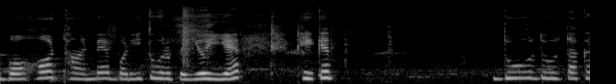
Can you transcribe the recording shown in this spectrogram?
ਬਹੁਤ ਠੰਡ ਹੈ ਬੜੀ ਧੂੜ ਪਈ ਹੋਈ ਹੈ। ਠੀਕ ਹੈ? ਦੂਰ ਦੂਰ ਤੱਕ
